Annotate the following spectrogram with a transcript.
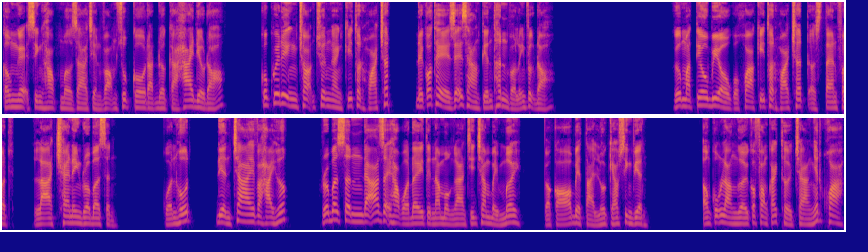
Công nghệ sinh học mở ra triển vọng giúp cô đạt được cả hai điều đó. Cô quyết định chọn chuyên ngành kỹ thuật hóa chất để có thể dễ dàng tiến thân vào lĩnh vực đó. Gương mặt tiêu biểu của khoa kỹ thuật hóa chất ở Stanford là Channing Robertson. Cuốn hút, điển trai và hài hước, Robertson đã dạy học ở đây từ năm 1970 và có biệt tài lôi kéo sinh viên. Ông cũng là người có phong cách thời trang nhất khoa,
